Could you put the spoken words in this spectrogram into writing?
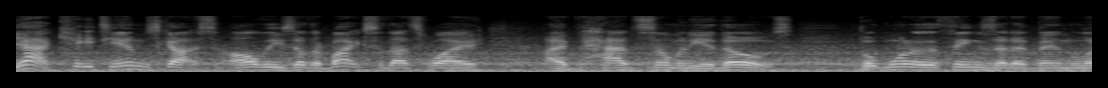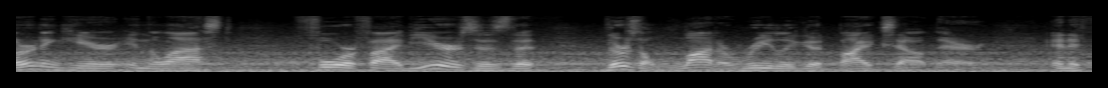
yeah, KTM's got all these other bikes, so that's why I've had so many of those. But one of the things that I've been learning here in the last four or five years is that there's a lot of really good bikes out there. And if,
